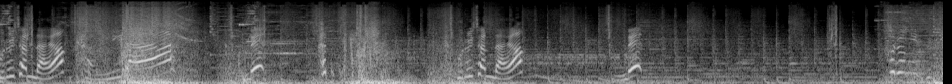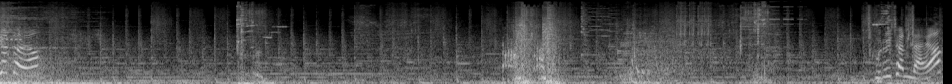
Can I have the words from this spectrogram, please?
부르셨나요? 갑니다. 네. 핫. 부르셨나요? 네. 흐름이 느껴져요. 부르셨나요?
